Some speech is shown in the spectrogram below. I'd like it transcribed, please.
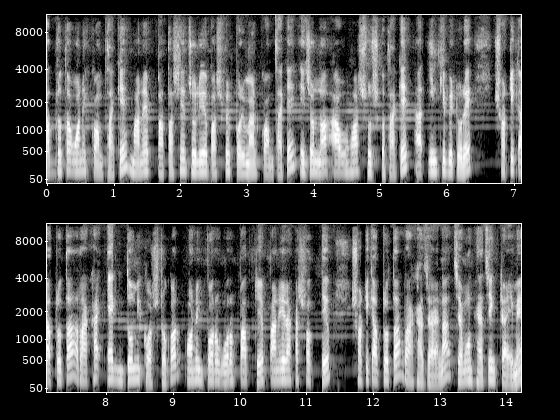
আর্দ্রতা অনেক কম থাকে মানে বাতাসে জলীয় বাষ্পের পরিমাণ কম থাকে, এজন্য আবহাওয়া শুষ্ক থাকে। আর ইনকিউবেটরে সঠিক আর্দ্রতা রাখা একদমই কষ্টকর। অনেক বড় বড় পাত্রে পানি রাখা সত্ত্বেও সঠিক আর্দ্রতা রাখা যায় না। যেমন হ্যাচিং টাইমে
